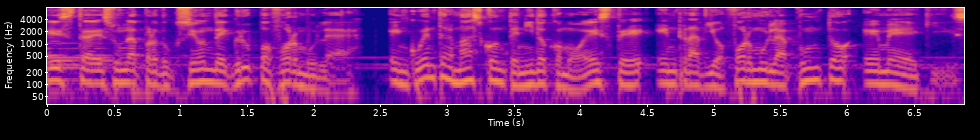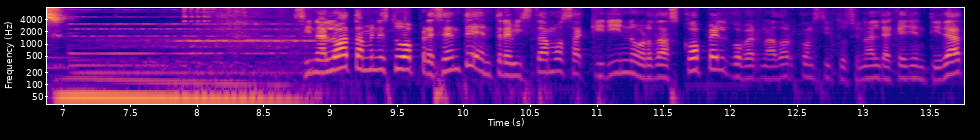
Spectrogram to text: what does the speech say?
Esta es una producción de Grupo Fórmula. Encuentra más contenido como este en radioformula.mx. Sinaloa también estuvo presente, entrevistamos a Quirino Ordaz Coppel, gobernador constitucional de aquella entidad,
